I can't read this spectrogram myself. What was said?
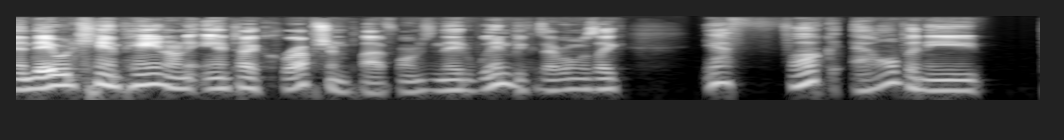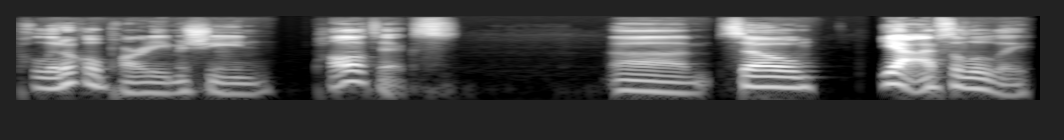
and they would campaign on anti-corruption platforms, and they'd win because everyone was like, "Yeah, fuck Albany political party machine politics." Um, so yeah, absolutely.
